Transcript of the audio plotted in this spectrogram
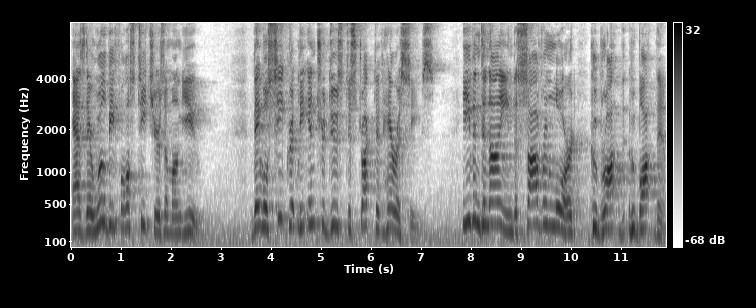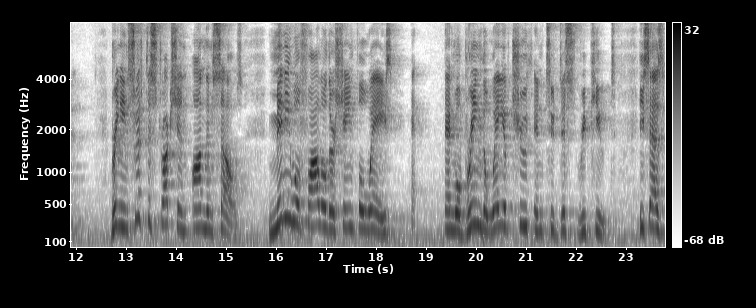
as there will be false teachers among you. They will secretly introduce destructive heresies, even denying the sovereign Lord who brought who bought them, bringing swift destruction on themselves. Many will follow their shameful ways." and will bring the way of truth into disrepute. He says,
